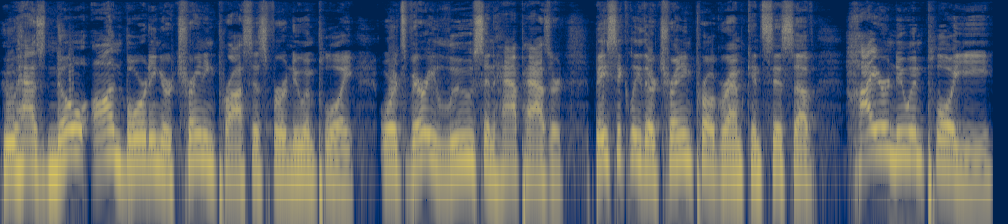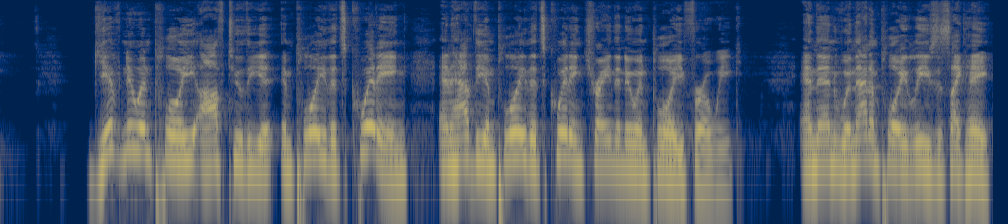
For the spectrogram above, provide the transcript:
who has no onboarding or training process for a new employee, or it's very loose and haphazard. Basically, their training program consists of hire new employee, give new employee off to the employee that's quitting, and have the employee that's quitting train the new employee for a week. And then when that employee leaves, it's like, hey,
